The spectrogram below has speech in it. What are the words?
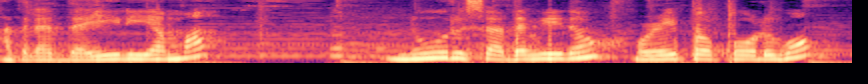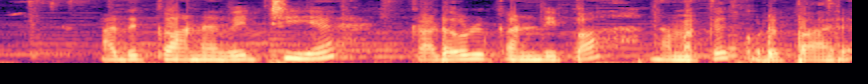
அதில் தைரியமாக நூறு சதவீதம் உழைப்பை போடுவோம். அதுக்கான வெற்றியை கடவுள் கண்டிப்பாக நமக்கு கொடுப்பாரு.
